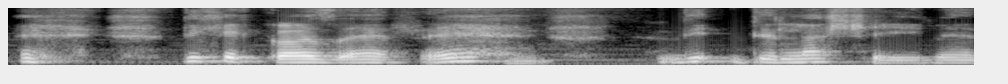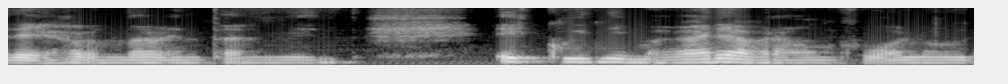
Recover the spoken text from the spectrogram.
di che cosa è il re? Di, della cenere fondamentalmente. E quindi magari avrà un ruolo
